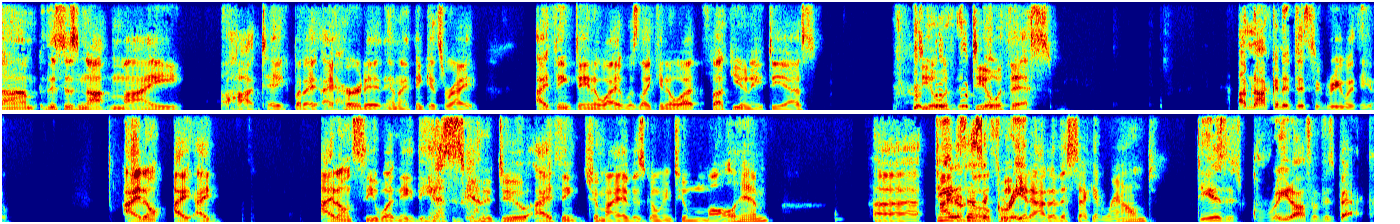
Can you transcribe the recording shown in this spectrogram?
Um, this is not my hot take, but I, I heard it and I think it's right. I think Dana White was like, you know what? Fuck you, Nate Diaz. Deal with deal with this. I'm not gonna disagree with you. I don't I I I don't see what Nate Diaz is gonna do. I think Chimaev is going to maul him. Uh I Diaz don't has know a if we great- get out of the second round. Diaz is great off of his back.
